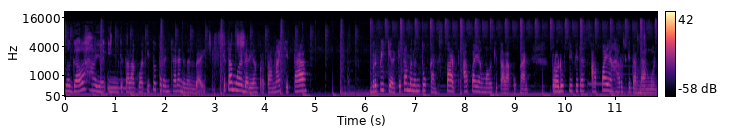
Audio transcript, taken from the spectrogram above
segala hal yang ingin kita lakukan itu terencana dengan baik. Kita mulai dari yang pertama, kita berpikir, kita menentukan start apa yang mau kita lakukan produktivitas apa yang harus kita bangun.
